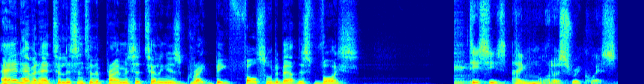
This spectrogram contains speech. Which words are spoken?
and haven't had to listen to the Prime Minister telling his great big falsehood about this voice. This is a modest request.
